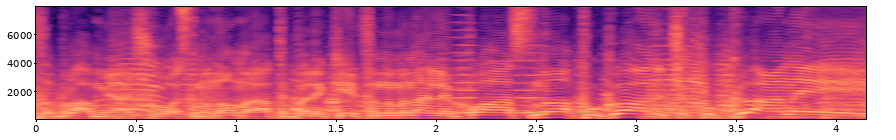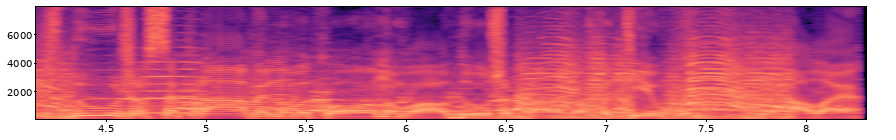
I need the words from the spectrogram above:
забрав м'яч 8 номера. А тепер який феноменальний пас на Пуканича. Пуканич дуже все правильно виконував, дуже правильно хотів. Але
